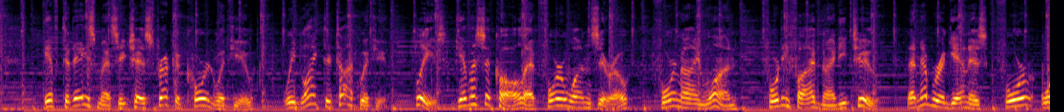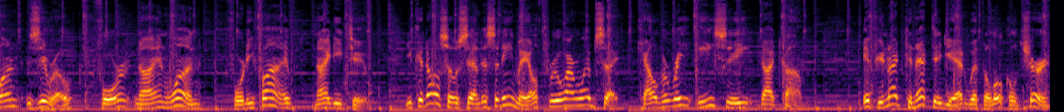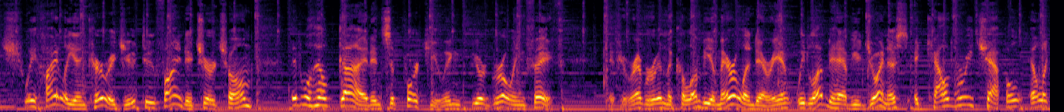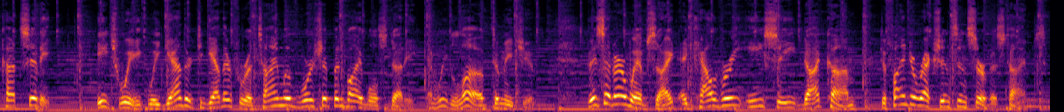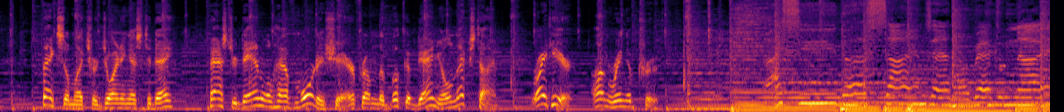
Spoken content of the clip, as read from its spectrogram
If today's message has struck a chord with you, we'd like to talk with you. Please give us a call at 410 491 4592 That number again is 410 491 4592. You can also send us an email through our website, calvaryec.com. If you're not connected yet with the local church, we highly encourage you to find a church home that will help guide and support you in your growing faith. If you're ever in the Columbia, Maryland area, we'd love to have you join us at Calvary Chapel, Ellicott City. Each week, we gather together for a time of worship and Bible study, and we'd love to meet you. Visit our website at calvaryec.com to find directions and service times. Thanks so much for joining us today. Pastor Dan will have more to share from the book of Daniel next time, right here on Ring of Truth. I see the signs and I recognize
